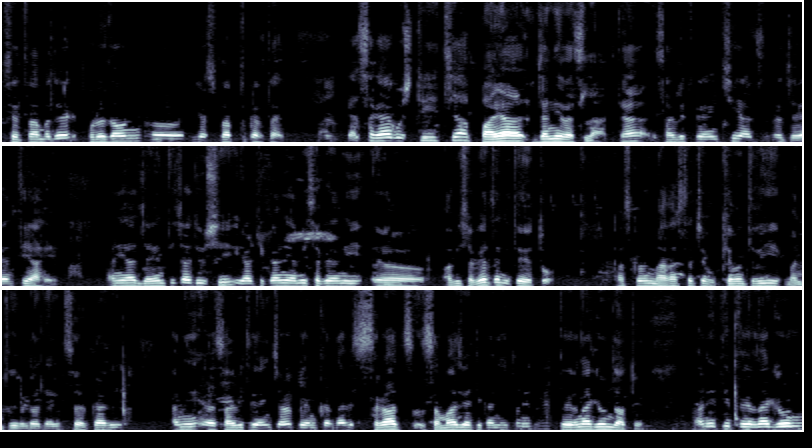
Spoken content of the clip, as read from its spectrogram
क्षेत्रामध्ये पुढे जाऊन यश प्राप्त करतायत. या सगळ्या गोष्टीच्या पाया ज्यांनी रचला त्या सावित्रीबाईंची आज जयंती आहे. आणि या जयंतीच्या दिवशी या ठिकाणी आम्ही सगळ्यांनी आम्ही सगळेजण इथे येतो. खास करून महाराष्ट्राचे मुख्यमंत्री मंत्रिमंडळातील सहकारी आणि सावित्री यांच्यावर प्रेम करणारे सगळाच समाज या ठिकाणी येतो आणि इथून प्रेरणा घेऊन जातो आणि ती प्रेरणा घेऊन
